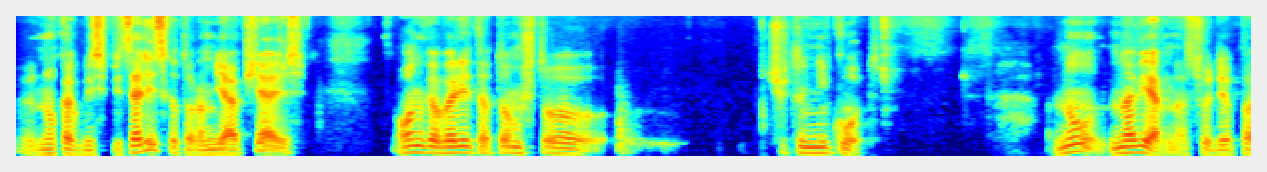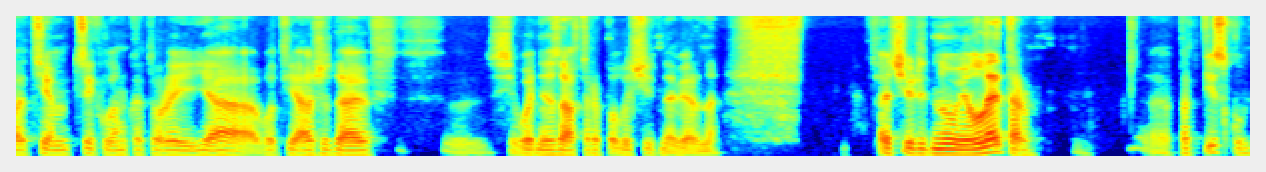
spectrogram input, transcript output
ну, как бы специалист, с которым я общаюсь, он говорит о том, что чуть ли не год – ну, наверное, судя по тем циклам, которые я, вот я ожидаю сегодня-завтра получить, наверное, очередную letter, э, подписку,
